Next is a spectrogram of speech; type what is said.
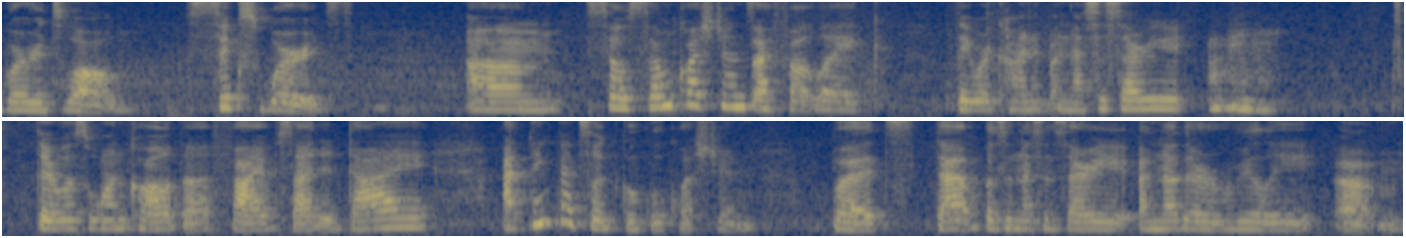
words long. Six words. Um, so some questions I felt like they were kind of unnecessary. there was one called the five-sided die. I think that's a Google question, but that was unnecessary. Another really um,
